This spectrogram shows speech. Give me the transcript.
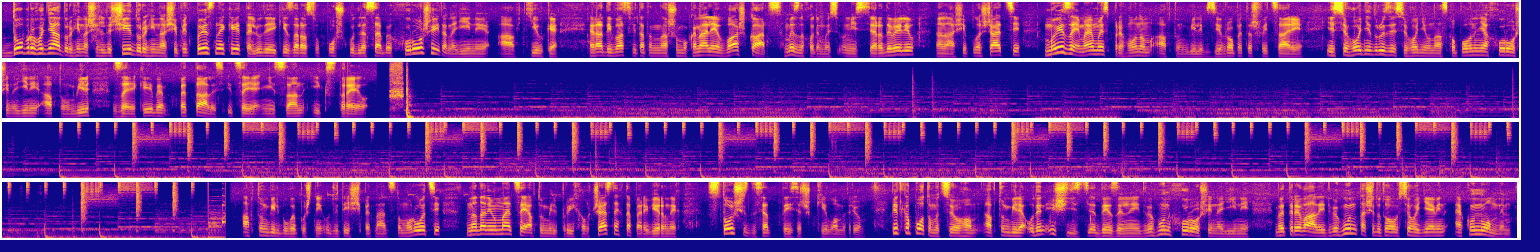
Доброго дня, дорогі наші глядачі, дорогі наші підписники та люди, які зараз у пошуку для себе хорошої та надійної автівки. Радий вас вітати на нашому каналі Ваш Карс. Ми знаходимося у місті Радивилів на нашій площадці. Ми займаємось пригоном автомобілів з Європи та Швейцарії. І сьогодні, друзі, сьогодні у нас поповнення хороший надійний автомобіль, за який ви питались, і це є Nissan X-Trail. Автомобіль був випущений у 2015 році. На даний момент цей автомобіль проїхав чесних та перевірених 160 тисяч кілометрів. Під капотом цього автомобіля 1,6 дизельний двигун, хороший надійний витривалий двигун, та ще до того всього є він економним.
